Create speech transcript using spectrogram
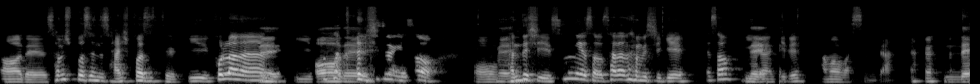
아, 네. 30% 40%이 혼란한 네. 이 어, 혼란한 네. 시장에서 어, 네. 반드시 승리해서 살아남으시길 해서 이 네. 이야기를 담아봤습니다. 네.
